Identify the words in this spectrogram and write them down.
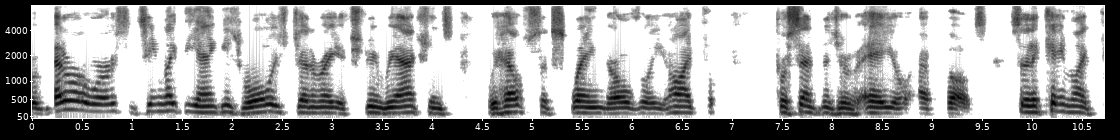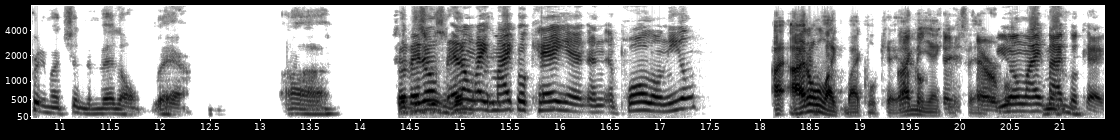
For better or worse, it seemed like the Yankees will always generate extreme reactions, which helps explain their overly high per- percentage of A or F votes. So they came like pretty much in the middle there. Uh, So but they don't they don't like Michael Kay and, and, and Paul O'Neill? I, I don't like Michael Kay. I'm a Michael Yankee fan. terrible. You don't like Mm-hmm. Michael Kay?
